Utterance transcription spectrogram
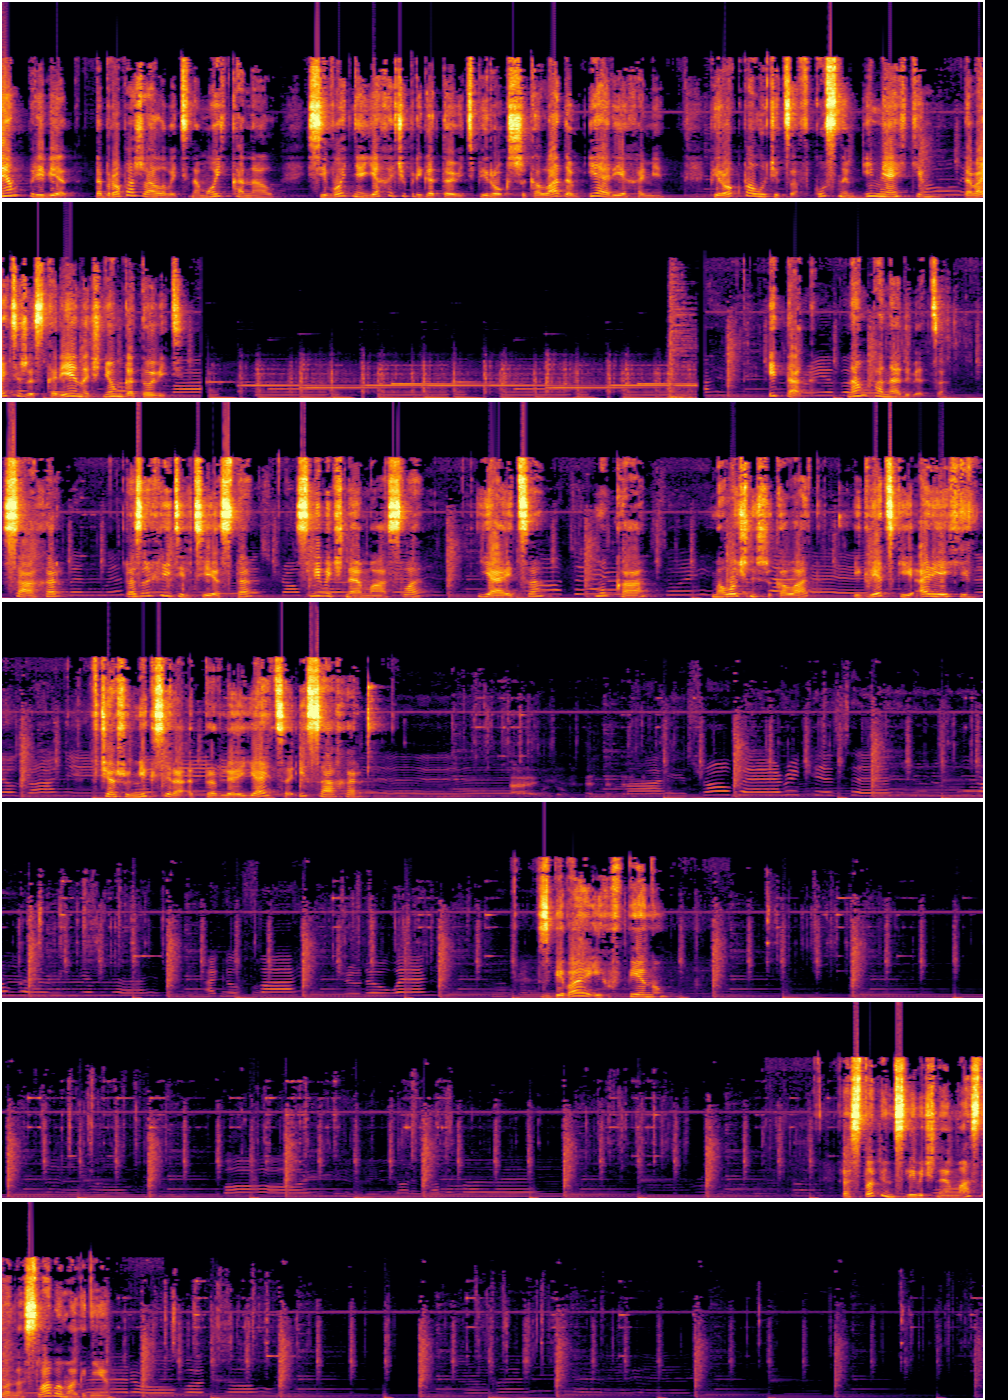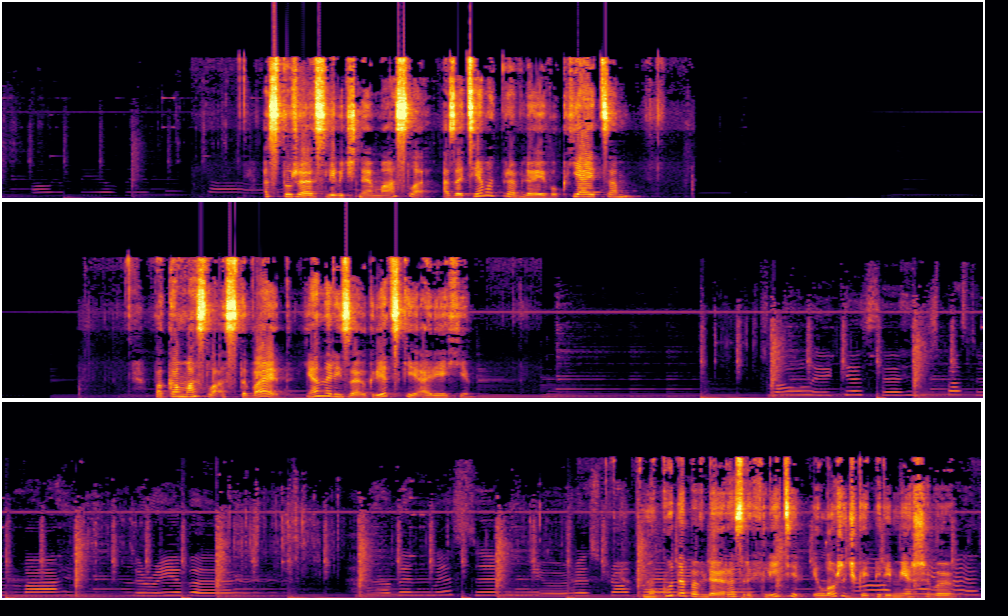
Всем привет! Добро пожаловать на мой канал! Сегодня я хочу приготовить пирог с шоколадом и орехами. Пирог получится вкусным и мягким. Давайте же скорее начнем готовить. Итак, нам понадобится сахар, разрыхлитель теста, сливочное масло, яйца, мука, молочный шоколад и грецкие орехи. В чашу миксера отправляю яйца и сахар. Взбиваю их в пену. Растопим сливочное масло на слабом огне. Остужаю сливочное масло, а затем отправляю его к яйцам. Пока масло остывает, я нарезаю грецкие орехи. В муку добавляю разрыхлитель и ложечкой перемешиваю.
